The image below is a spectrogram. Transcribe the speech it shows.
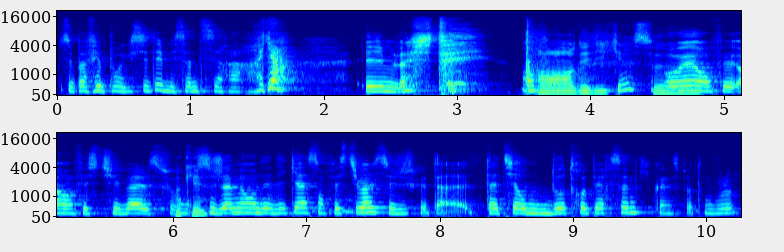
C'est pas fait pour exciter, mais ça ne sert à rien Et il me l'a acheté. Enfin, En dédicace euh, Ouais, en, fait, en festival, souvent. C'est jamais en dédicace. En festival, c'est juste que t'a- t'attires d'autres personnes qui connaissent pas ton boulot.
